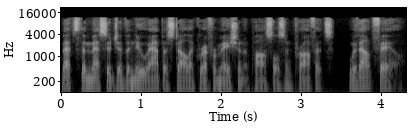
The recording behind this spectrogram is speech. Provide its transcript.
That's the message of the new apostolic reformation apostles and prophets, without fail.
